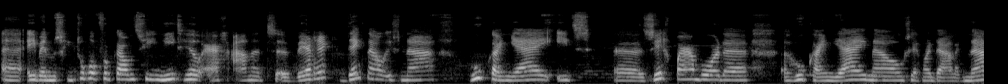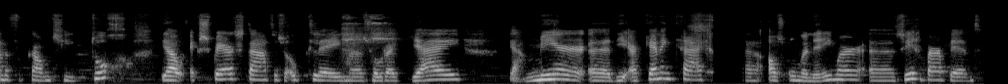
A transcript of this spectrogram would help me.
Uh, en je bent misschien toch op vakantie, niet heel erg aan het uh, werk. Denk nou eens na, hoe kan jij iets uh, zichtbaar worden? Uh, hoe kan jij nou, zeg maar, dadelijk na de vakantie toch jouw expertstatus ook claimen, zodat jij ja, meer uh, die erkenning krijgt uh, als ondernemer uh, zichtbaar bent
